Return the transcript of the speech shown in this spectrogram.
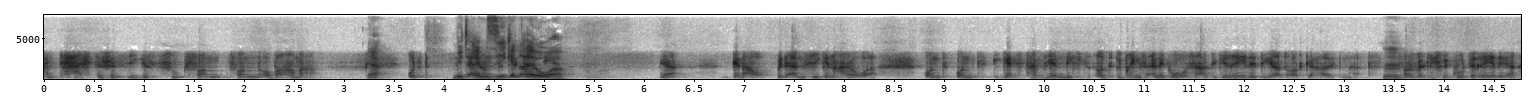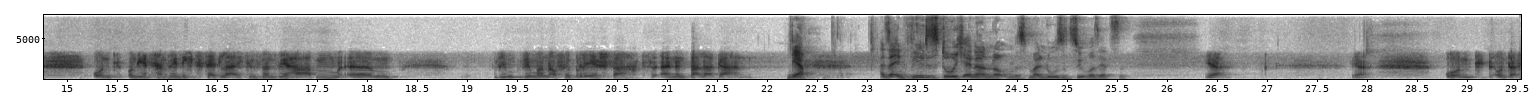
fantastische Siegeszug von, von Obama. Ja. Und, mit einem und, Sieg in Iowa. Ja, genau, mit einem Sieg in Iowa. Und, und jetzt haben wir nichts, und übrigens eine großartige Rede, die er dort gehalten hat. Hm. Das war wirklich eine gute Rede, ja. Und, und jetzt haben wir nichts dergleichen, sondern wir haben, ähm, wie, wie man auf Hebräisch sagt, einen Balagan. Ja. Also ein wildes Durcheinander, um es mal lose zu übersetzen. Ja. Ja. Und, und das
